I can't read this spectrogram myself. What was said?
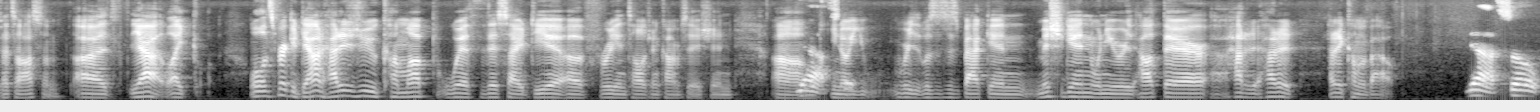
That's awesome. Uh, yeah, like, well, let's break it down. How did you come up with this idea of free intelligent conversation? Um, Yeah, you know, you were, was this back in Michigan when you were out there? Uh, how did it, how did how did it come about? Yeah, so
